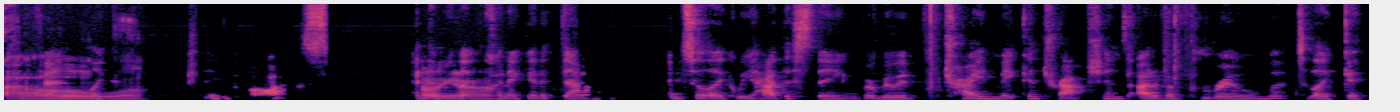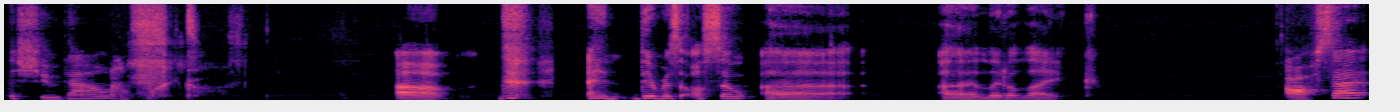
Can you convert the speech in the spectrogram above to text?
vent, like Oh, in the box. And then Oh, we yeah. like couldn't get it down. And so like we had this thing where we would try and make contraptions out of a broom to like get the shoe down. oh my god. Um, and there was also a a little like offset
